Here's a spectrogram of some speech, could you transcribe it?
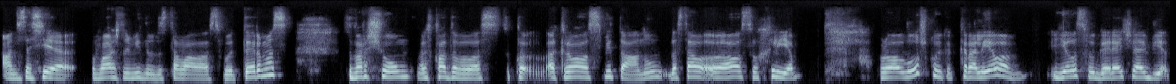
Анастасия важным видом доставала свой термос с борщом, раскладывала, открывала сметану, доставала свой хлеб, брала ложку и как королева ела свой горячий обед.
